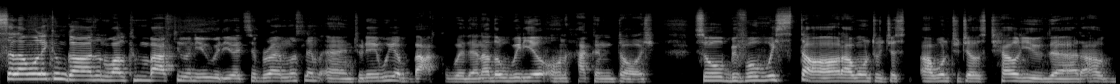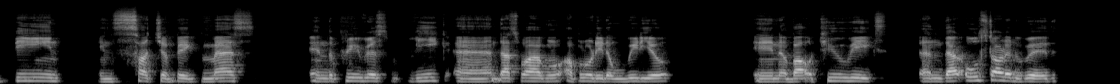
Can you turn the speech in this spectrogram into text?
Assalamu alaikum guys and welcome back to a new video. It's Ibrahim Muslim and today we are back with another video on Hackintosh. So before we start, I want to just I want to just tell you that I've been in such a big mess in the previous week and that's why I've uploaded a video in about two weeks and that all started with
